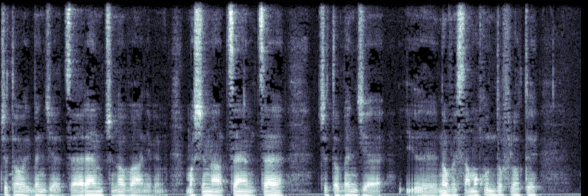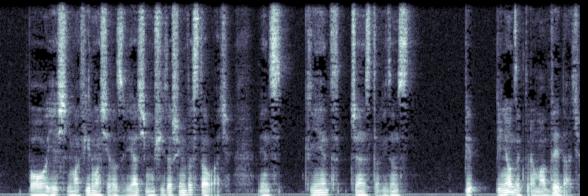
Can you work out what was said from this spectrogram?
Czy to będzie CRM, czy nowa, nie wiem, maszyna CNC, czy to będzie y, nowy samochód do floty, bo jeśli ma firma się rozwijać, musi też inwestować. Więc klient często widząc pieniądze, które ma wydać,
